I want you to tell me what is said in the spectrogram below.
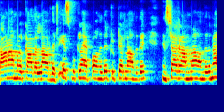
காணாமல் காதல்லாம் வருது. ஃபேஸ்புக்லாம் எப்போ வந்தது? ட்விட்டர்லாம் வந்தது. இன்ஸ்டாகிராம்லாம் வந்ததுன்னா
